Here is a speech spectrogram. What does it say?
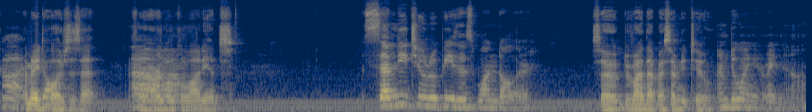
god. how many dollars is that for our Um, local audience? 72 rupees is one dollar. So divide that by 72. I'm doing it right now.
